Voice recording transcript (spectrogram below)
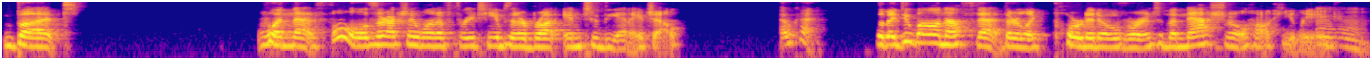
but when that folds, they're actually one of three teams that are brought into the NHL. Okay. So they do well enough that they're like ported over into the National Hockey League. Mhm.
